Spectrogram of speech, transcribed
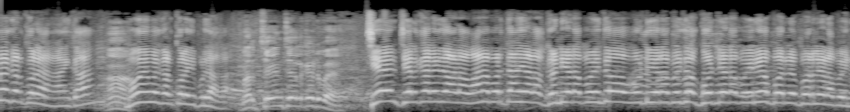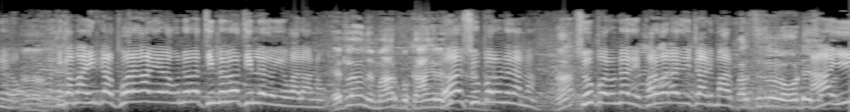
మొగమే కట్టుకోలేదు అన్న ఇంకా? మొగమే కట్టుకోలేదు ఇప్పుడు దాకా. మరి చేను చెలకటి బాయ్ చేను చిలకలేదు ఆడ వాన పడుతుంది ఆడ గండి ఎడ పోయిందో ఒడ్డు ఎడ పోయిందో గొడ్లు ఎడ పోయినాయో బొర్రెలు బొర్రెలు ఎడ పోయినాయో. ఇంకా మా ఇంటికాడ కూరగాయలు ఎడ ఉన్నారో తిన్నారో తినలేదు ఇంక ఎట్లా ఉంది మార్పు కాంగ్రెస్? సూపర్ ఉన్నది అన్న? సూపర్ ఉన్నది. పర్వాలేదు ఇట్లాంటి మార్పు. పరిస్థితుల్లో ఈ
